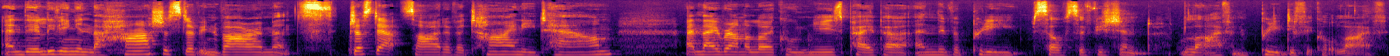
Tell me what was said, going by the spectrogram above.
And they're living in the harshest of environments just outside of a tiny town. And they run a local newspaper and live a pretty self sufficient life and a pretty difficult life.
